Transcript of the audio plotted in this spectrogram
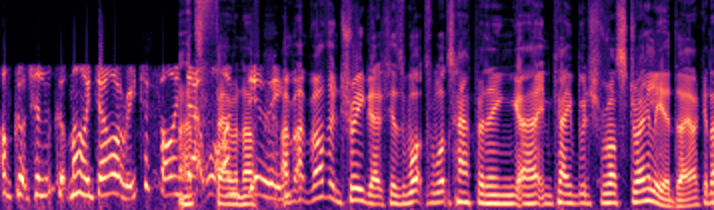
I've got to look at my diary to find That's out what I'm enough. doing. I'm, I'm rather intrigued actually as what's what's happening uh, in Cambridge for Australia Day. I could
